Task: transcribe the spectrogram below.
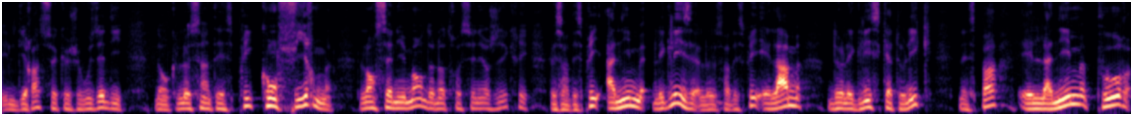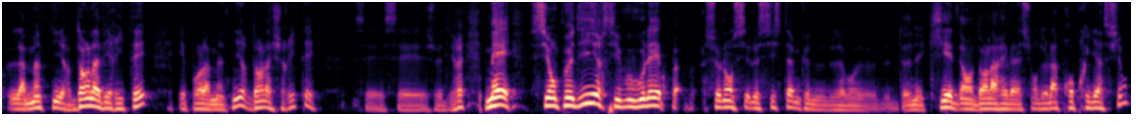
il- dira ce que je vous ai dit. Donc le Saint-Esprit confirme l'enseignement de notre Seigneur Jésus-Christ. Le Saint-Esprit anime l'Église. Le Saint-Esprit est l'âme de l'Église catholique, n'est-ce pas Et l'anime pour la maintenir dans la vérité et pour la maintenir dans la charité. C'est, je dirais. Mais si on peut dire, si vous voulez, selon le système que nous, avons donné, qui est dans la révélation de l'appropriation,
